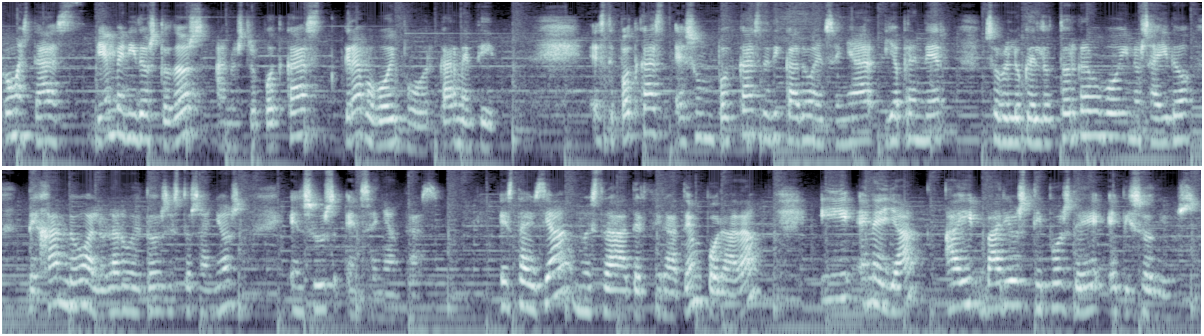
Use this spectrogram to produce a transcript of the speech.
¿cómo estás? Bienvenidos todos a nuestro podcast Grabo Voy por Carmen Cid. Este podcast es un podcast dedicado a enseñar y aprender sobre lo que el doctor Grabovoi nos ha ido dejando a lo largo de todos estos años en sus enseñanzas. Esta es ya nuestra tercera temporada y en ella hay varios tipos de episodios.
